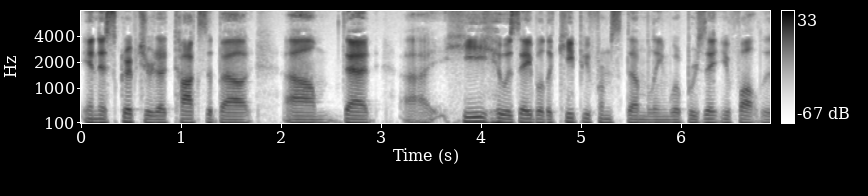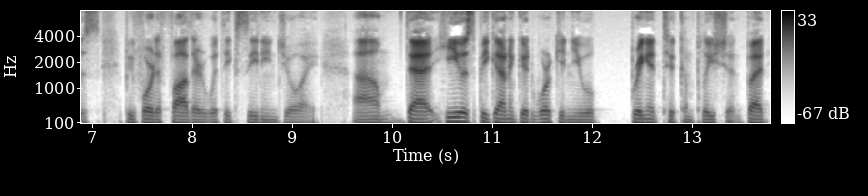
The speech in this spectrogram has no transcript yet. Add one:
in the scripture that talks about um, that uh, he who is able to keep you from stumbling will present you faultless before the Father with exceeding joy. Um, that he who has begun a good work in you will bring it to completion. But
